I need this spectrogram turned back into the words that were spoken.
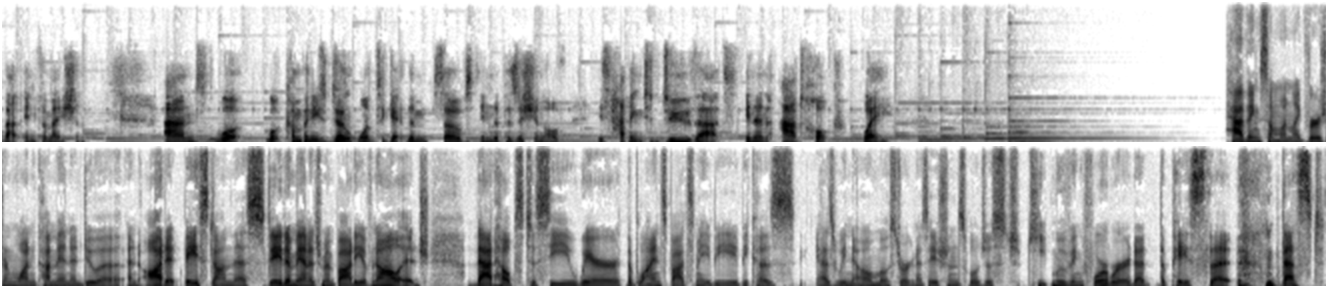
that information. And what what companies don't want to get themselves in the position of is having to do that in an ad hoc way. Having someone like Version 1 come in and do a, an audit based on this data management body of knowledge, that helps to see where the blind spots may be because, as we know, most organizations will just keep moving forward at the pace that best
